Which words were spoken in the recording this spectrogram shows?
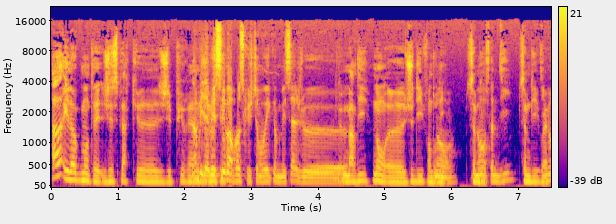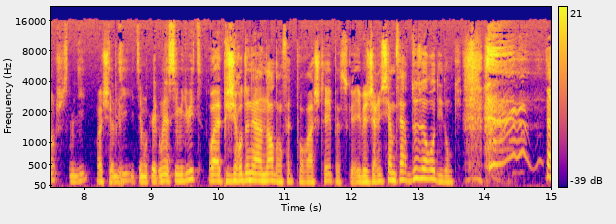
Ah, il a augmenté. J'espère que j'ai pu rien. Non, mais il a baissé par parce que je t'ai envoyé comme message. euh, Mardi Non, euh, jeudi, vendredi. Non, Samedi. non, samedi, Samedi, ouais. dimanche, samedi, Ouais, je sais samedi. Il t'est monté à combien 6008 Ouais, puis j'ai redonné un ordre en fait pour racheter parce que eh ben, j'ai réussi à me faire 2 euros, dis donc.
